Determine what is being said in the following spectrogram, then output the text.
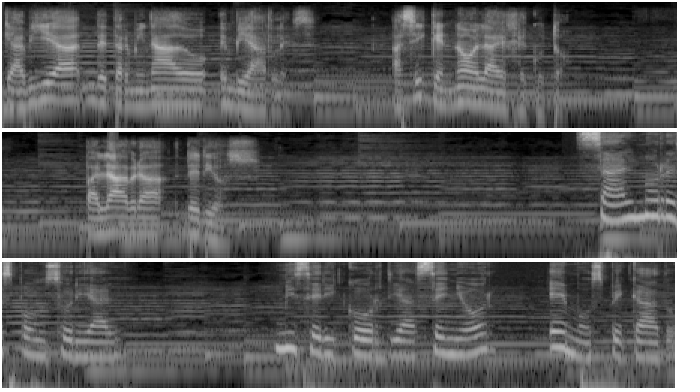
que había determinado enviarles. Así que no la ejecutó. Palabra de Dios. Salmo responsorial Misericordia, Señor, hemos pecado.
